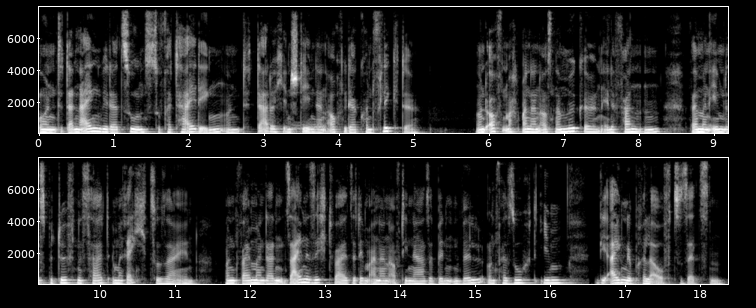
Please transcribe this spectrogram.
Und dann neigen wir dazu, uns zu verteidigen und dadurch entstehen dann auch wieder Konflikte. Und oft macht man dann aus einer Mücke einen Elefanten, weil man eben das Bedürfnis hat, im Recht zu sein. Und weil man dann seine Sichtweise dem anderen auf die Nase binden will und versucht, ihm die eigene Brille aufzusetzen.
